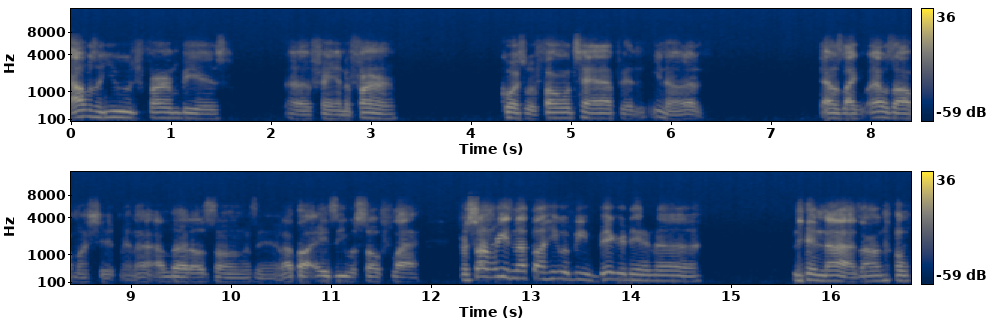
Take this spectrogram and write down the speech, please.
I was a huge Firm Biz uh, fan. The Firm, of course, with Phone Tap, and you know that, that was like that was all my shit, man. I, I love those songs, and I thought Az was so fly. For some reason, I thought he would be bigger than uh, than Nas. I don't know.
